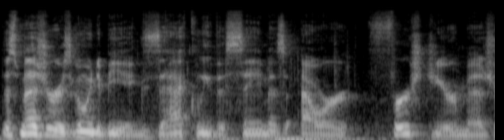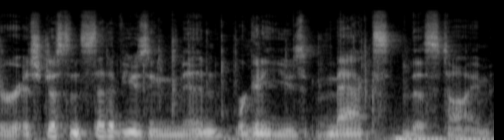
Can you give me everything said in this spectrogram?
This measure is going to be exactly the same as our first year measure. It's just instead of using min, we're going to use max this time.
